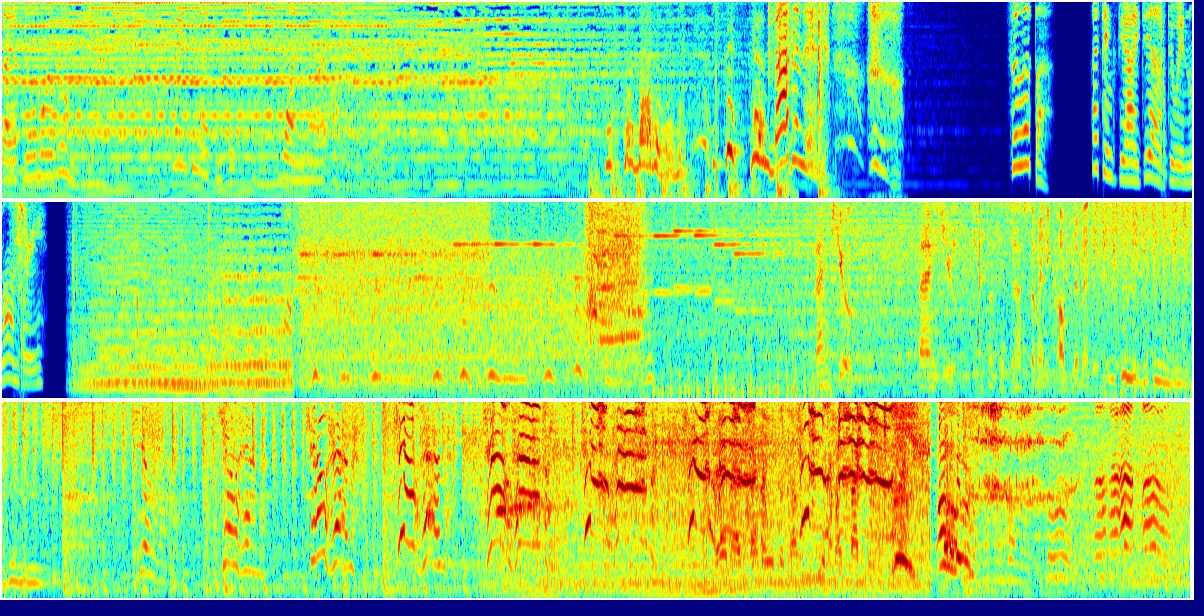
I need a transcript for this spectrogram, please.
I have no more room in here. Maybe I can fit just one more item Sister Madeline! Sister Madeline! Philippa, I think the idea of doing laundry... Thank you. Thank you. I don't deserve so many compliments. Kill him! Kill him! Kill him! Kill him! Kill Sehr nice, seine Autogramm. Hier ist mein Fackel. him!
